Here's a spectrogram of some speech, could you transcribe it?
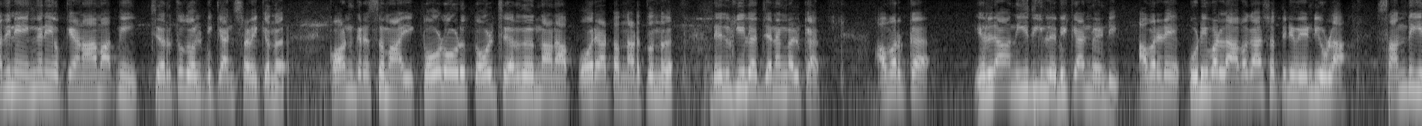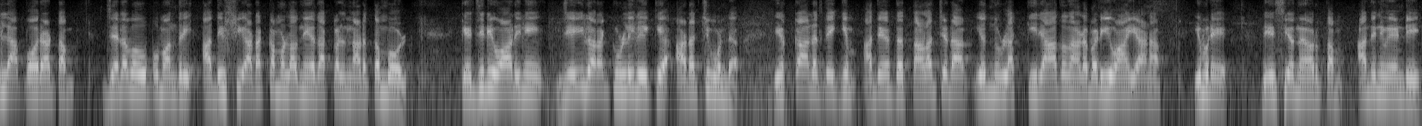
അതിനെ എങ്ങനെയൊക്കെയാണ് ആം ആദ്മി ചെറുത്തു തോൽപ്പിക്കാൻ ശ്രമിക്കുന്നത്? കോൺഗ്രസുമായി തോളോട് തോൾ ചേർന്ന് നിന്നാണ് ആ പോരാട്ടം നടത്തുന്നത്. ഡൽഹിയിലെ ജനങ്ങൾക്ക് അവർക്ക് എല്ലാ നീതിയും ലഭിക്കാൻ വേണ്ടി അവരുടെ കുടിവെള്ള അവകാശത്തിന് വേണ്ടിയുള്ള സന്ധിയില്ല പോരാട്ടം ജലവകുപ്പ് മന്ത്രി അതിഷി അടക്കമുള്ള നേതാക്കൾ നടത്തുമ്പോൾ കെജ്രിവാളിനെ ജയിലറയ്ക്കുള്ളിലേക്ക് അടച്ചുകൊണ്ട് എക്കാലത്തേക്കും അദ്ദേഹത്തെ തളച്ചിടാം എന്നുള്ള കിരാത നടപടിയുമായാണ് ഇവിടെ ദേശീയ നേതൃത്വം അതിനുവേണ്ടി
